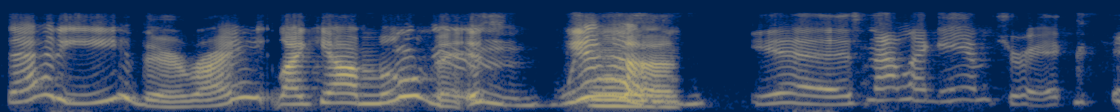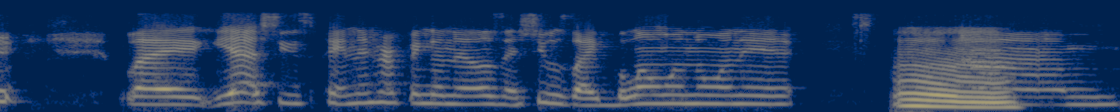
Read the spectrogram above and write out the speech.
steady either, right? Like y'all moving. It's Mm, we yeah. move. Yeah, it's not like Amtrak. like, yeah, she's painting her fingernails and she was like blowing on it. Mm. Um,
